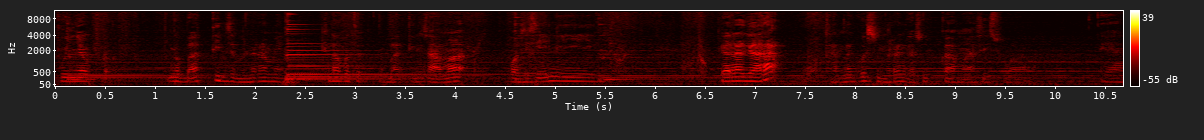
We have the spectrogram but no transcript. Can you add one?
punya ngebatin sebenarnya men. Kenapa tuh? ngebatin sama posisi ini. Gara-gara karena gue sebenarnya nggak suka mahasiswa. Ya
